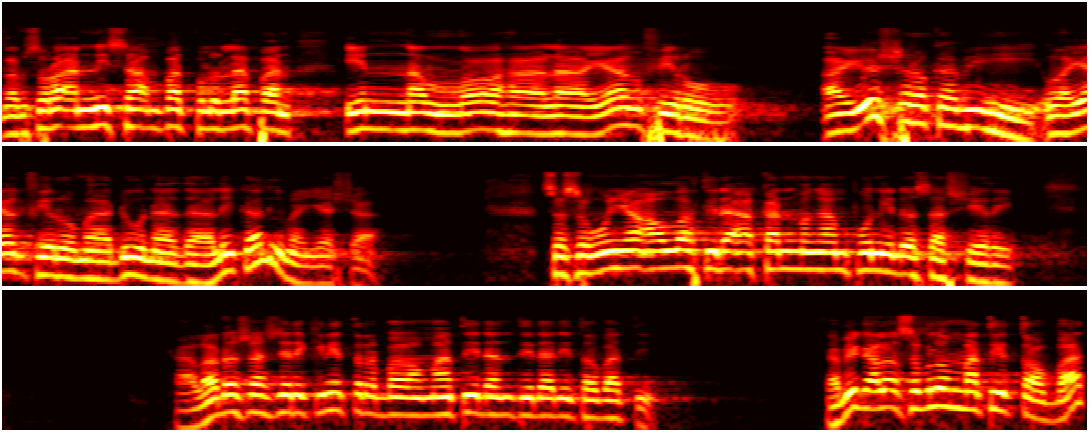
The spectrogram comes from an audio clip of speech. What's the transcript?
Dalam surah An-Nisa 48. Inna allaha la yaghfiru ayushraka bihi wa yaghfiru ma duna dzalika liman yasha. Sesungguhnya Allah tidak akan mengampuni dosa syirik. Kalau dosa syirik ini terbawa mati dan tidak ditobati. Tapi kalau sebelum mati tobat,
